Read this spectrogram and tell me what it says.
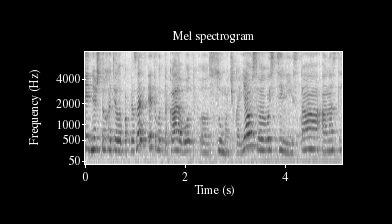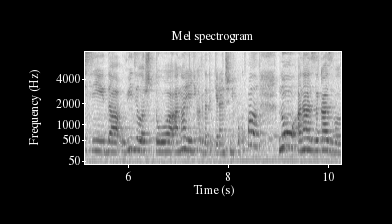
Последнее, что хотела показать, это вот такая вот э, сумочка. Я у своего стилиста Анастасии, да, увидела, что она, я никогда такие раньше не покупала, но она заказывала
